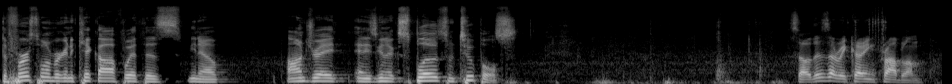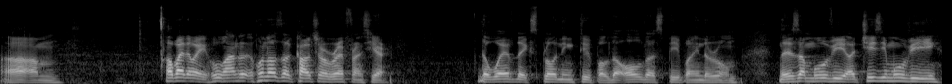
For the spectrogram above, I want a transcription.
the first one we're going to kick off with is you know Andrei and he's going to explode some tuples so this is a recurring problem um, oh by the way who, under, who knows the cultural reference here the way of the exploding tuple the oldest people in the room there's a movie, a cheesy movie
